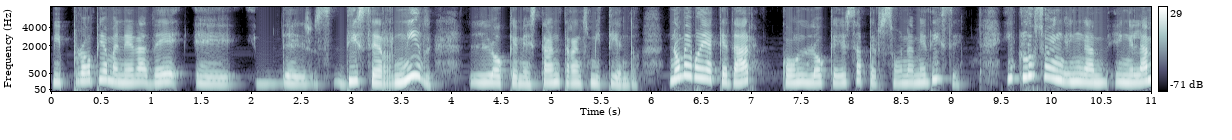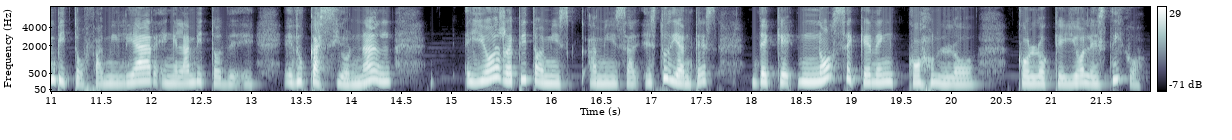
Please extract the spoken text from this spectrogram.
mi propia manera eh, de, discernir lo que me están transmitiendo. No me voy a quedar con lo que esa persona me dice. Incluso en, el ámbito familiar, en el ámbito de, educacional, yo repito a mis, a mis estudiantes de que no se queden con lo, con lo que yo les digo.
